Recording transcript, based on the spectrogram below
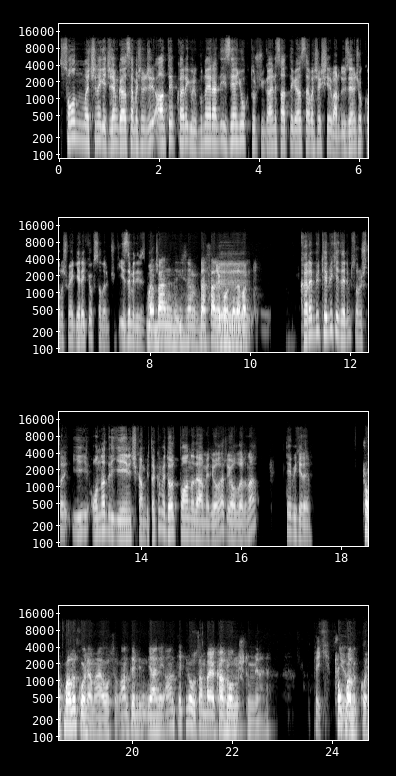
son maçına geçeceğim Galatasaray maçından önce. Antep Karagümrük. Bunu herhalde izleyen yoktur. Çünkü aynı saatte Galatasaray Başakşehir vardı. Üzerine çok konuşmaya gerek yok sanırım. Çünkü izlemediğiniz maç. ben de izlem ben sadece gollere Ee, baktım. Karabük'ü tebrik edelim. Sonuçta iyi, onlar da lige yeni çıkan bir takım ve 4 puanla devam ediyorlar yollarına. Tebrik edelim. Çok balık gol ama ha olsa. Antep'in yani Antepli olsam bayağı kahrolmuştum yani. Peki. Çok diyorum. balık gol.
